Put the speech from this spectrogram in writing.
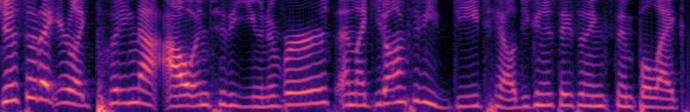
Just so that you're like putting that out into the universe and like you don't have to be detailed. You can just say something simple like,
